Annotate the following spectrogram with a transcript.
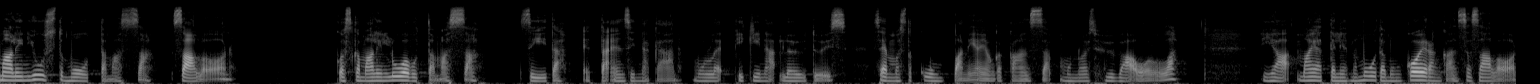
mä olin just muuttamassa Saloon, koska mä olin luovuttamassa siitä, että ensinnäkään mulle ikinä löytyisi semmoista kumppania, jonka kanssa mun olisi hyvä olla. Ja mä ajattelin, että mä muutan mun koiran kanssa Saloon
